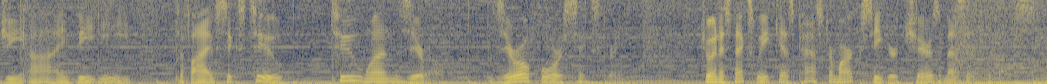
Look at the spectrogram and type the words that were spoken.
G I V E, to 562 210 0463. Join us next week as Pastor Mark Siegert shares a message with us.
